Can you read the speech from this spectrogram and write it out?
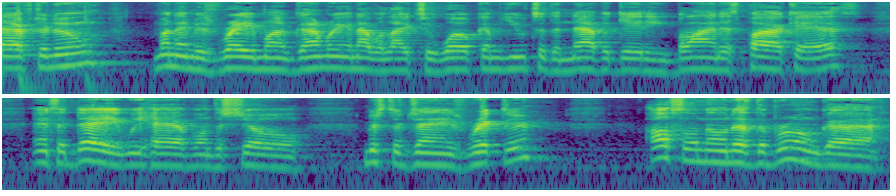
afternoon. My name is Ray Montgomery, and I would like to welcome you to the Navigating Blindness podcast. And today we have on the show Mr. James Richter, also known as the Broom Guy.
